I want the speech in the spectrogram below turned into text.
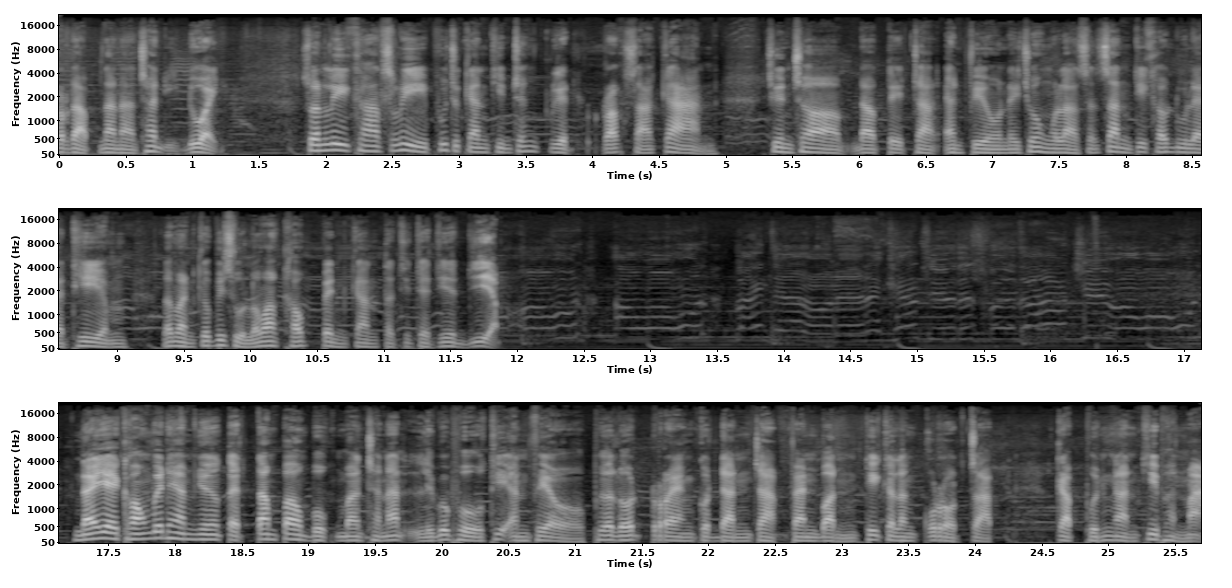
ระดับนานาชาติอีกด้วย ส่วนลีคาร์สลีผู้จัดการทีมช่างเกลียดรักษาการ ชื่นชอบดาวเตะจากแอนฟิลด์ในช่วงเวลาสั้นๆ ที่เขาดูแลทีม และมันก็พิสูจน์แล้วว่าเขาเป็นการตัดสินใจที่เยี่ยม นายใหญ่ของเวสต์แฮมยูไนเต็ดตั้งเป้าบุกมาชนะลิเวอร์พูลที่แอนฟิลด์เพื่อลดแรงกดดันจากแฟนบอลที่กำลังโกรธจัดกับผลงานที่ผ่านมา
